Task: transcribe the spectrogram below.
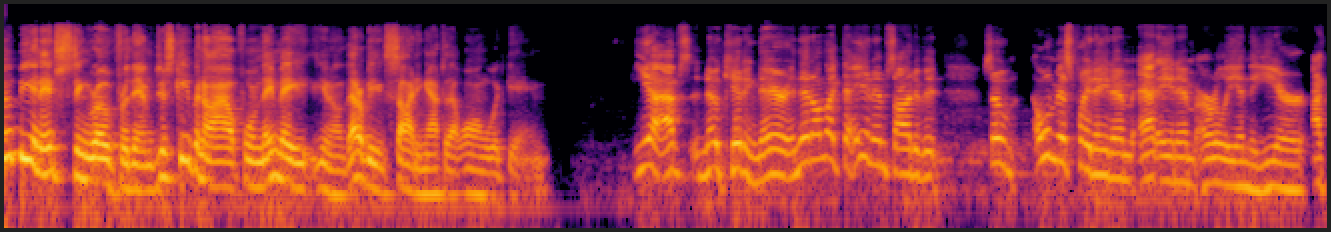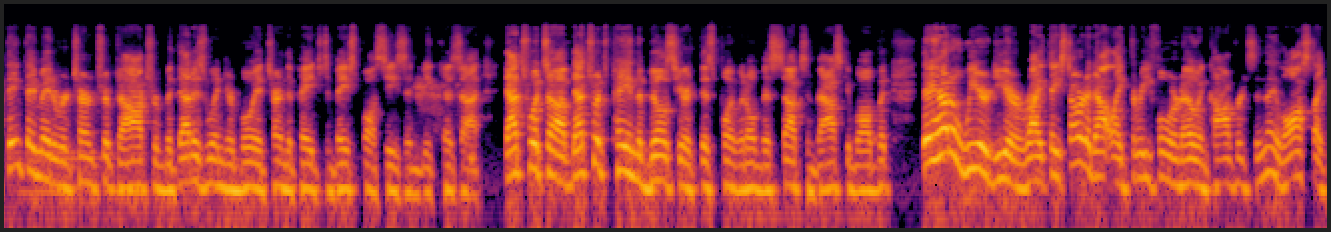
could be an interesting road for them. Just keep an eye out for them. They may, you know, that'll be exciting after that Longwood game. Yeah, abs- no kidding there. And then on like the A and M side of it, so Ole Miss played A and M at A and M early in the year. I think they made a return trip to Oxford, but that is when your boy had turned the page to baseball season because uh, that's what's uh, that's what's paying the bills here at this point when Ole Miss sucks in basketball. But they had a weird year, right? They started out like three, four, and zero in conference, and they lost like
